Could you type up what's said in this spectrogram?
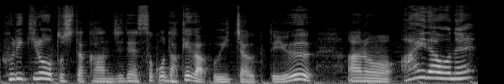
振り切ろうとした感じでそこだけが浮いちゃうっていうあの間をね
